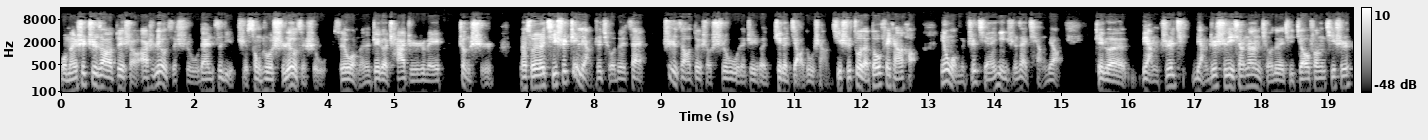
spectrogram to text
我们是制造对手二十六次失误，但是自己只送出十六次失误，所以我们的这个差值为正十。那所以其实这两支球队在制造对手失误的这个这个角度上，其实做的都非常好。因为我们之前一直在强调，这个两支两支实力相当的球队去交锋，其实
